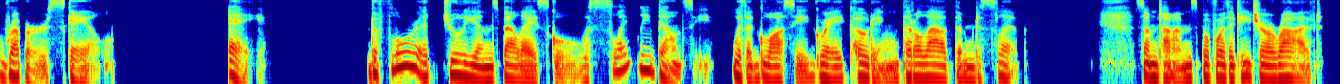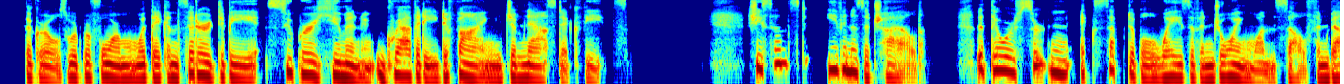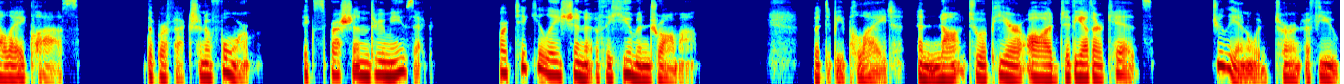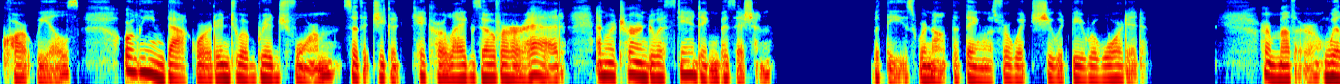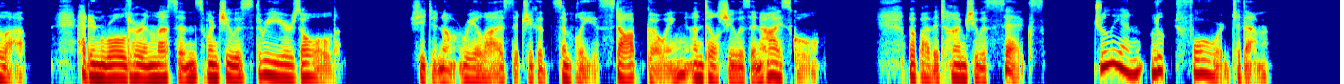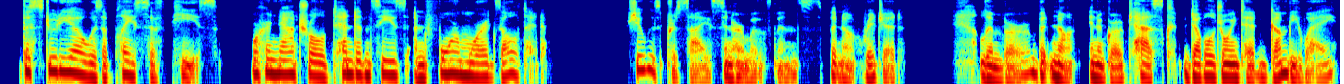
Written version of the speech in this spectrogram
rubber scale. A. The floor at Julian's ballet school was slightly bouncy, with a glossy gray coating that allowed them to slip. Sometimes, before the teacher arrived, the girls would perform what they considered to be superhuman, gravity defying gymnastic feats. She sensed, even as a child, that there were certain acceptable ways of enjoying oneself in ballet class the perfection of form, expression through music, articulation of the human drama. But to be polite and not to appear odd to the other kids, Julian would turn a few cartwheels or lean backward into a bridge form so that she could kick her legs over her head and return to a standing position. But these were not the things for which she would be rewarded. Her mother, Willa, had enrolled her in lessons when she was three years old she did not realize that she could simply stop going until she was in high school. But by the time she was six, Julian looked forward to them. The studio was a place of peace where her natural tendencies and form were exalted. She was precise in her movements, but not rigid, limber, but not in a grotesque, double jointed, Gumby way,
